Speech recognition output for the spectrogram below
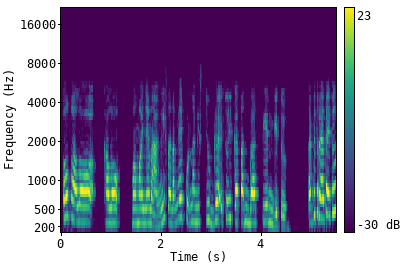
oh kalau kalau mamanya nangis, anaknya ikut nangis juga, itu ikatan batin gitu. Tapi ternyata itu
